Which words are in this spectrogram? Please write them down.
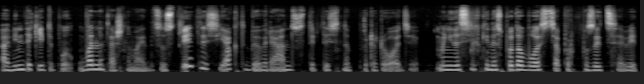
А він такий, типу, мене теж немає де зустрітись. Як тобі варіант зустрітись на природі? Мені настільки не сподобалася ця пропозиція від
